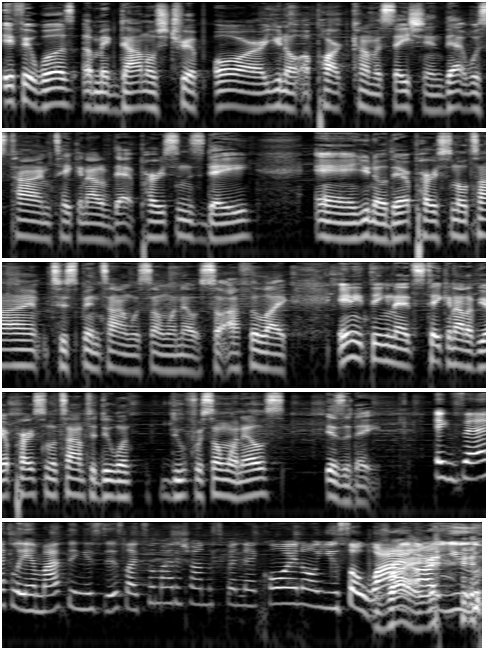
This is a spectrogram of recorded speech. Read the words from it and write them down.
if it was a McDonald's trip or, you know, a park conversation, that was time taken out of that person's day and, you know, their personal time to spend time with someone else. So I feel like anything that's taken out of your personal time to do do for someone else is a date. Exactly. And my thing is this like somebody trying to spend that coin on you. So why right. are you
